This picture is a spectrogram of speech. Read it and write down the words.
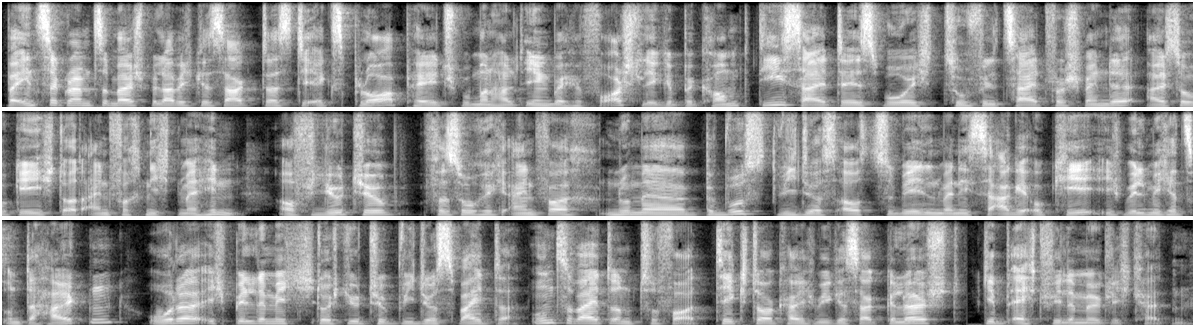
Bei Instagram zum Beispiel habe ich gesagt, dass die Explore-Page, wo man halt irgendwelche Vorschläge bekommt, die Seite ist, wo ich zu viel Zeit verschwende, also gehe ich dort einfach nicht mehr hin. Auf YouTube versuche ich einfach nur mehr bewusst Videos auszuwählen, wenn ich sage, okay, ich will mich jetzt unterhalten oder ich bilde mich durch YouTube-Videos weiter und so weiter und so fort. TikTok habe ich wie gesagt gelöscht, gibt echt viele Möglichkeiten.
